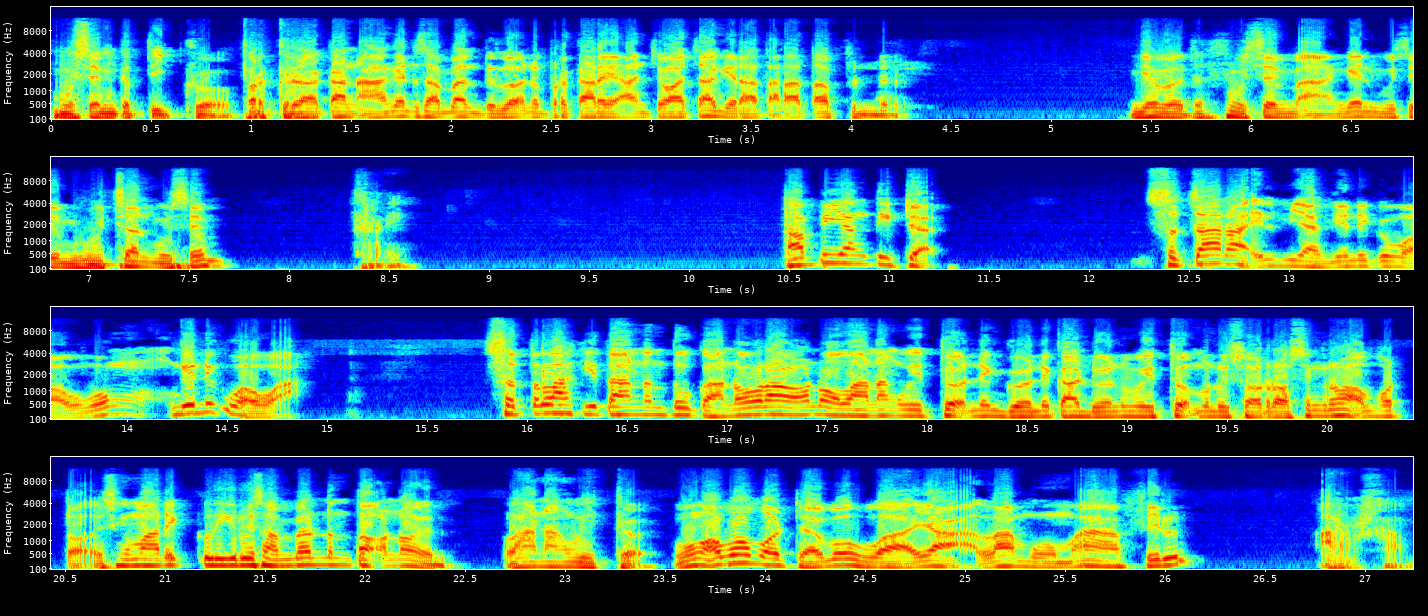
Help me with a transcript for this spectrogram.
musim ketiga. Pergerakan angin sampai dulu nih perkaryaan cuaca rata-rata bener. Ya betul, musim angin, musim hujan, musim kering. Tapi yang tidak secara ilmiah gini ku wong gini ku setelah kita nentukan orang ono lanang wedok ning gone kandungan wedok manusa roh sing roh tok sing mari keliru sampai nentokno lanang wedok wong apa mau dawuh wa ya'lamu ma fil arham.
